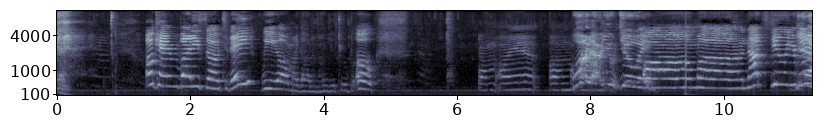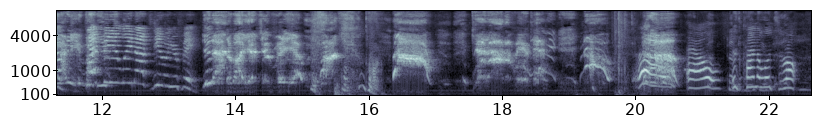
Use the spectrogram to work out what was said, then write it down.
okay, everybody. So today we. Oh my God, I'm on YouTube. Oh. Um, I um. What are you doing? Um, uh, not stealing your Get face. out of here, Definitely not stealing your face. Get out of my YouTube video! Ah! Get out of here, Danny! No! Ah! Ow. This kind of looks wrong.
